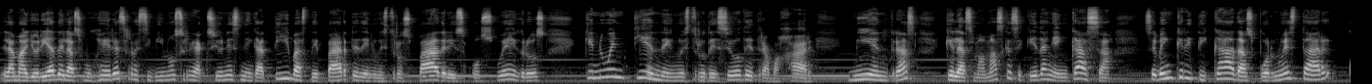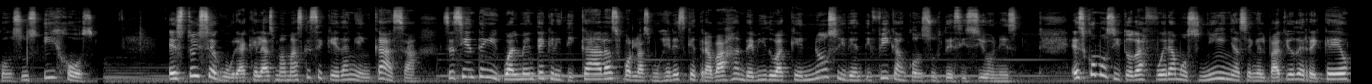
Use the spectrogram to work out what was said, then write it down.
La mayoría de las mujeres recibimos reacciones negativas de parte de nuestros padres o suegros que no entienden nuestro deseo de trabajar, mientras que las mamás que se quedan en casa se ven criticadas por no estar con sus hijos. Estoy segura que las mamás que se quedan en casa se sienten igualmente criticadas por las mujeres que trabajan debido a que no se identifican con sus decisiones. Es como si todas fuéramos niñas en el patio de recreo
